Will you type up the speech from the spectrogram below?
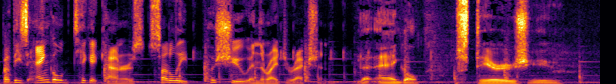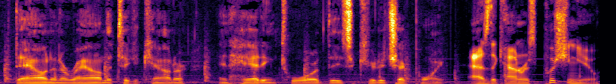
But these angled ticket counters subtly push you in the right direction. That angle steers you down and around the ticket counter and heading toward the security checkpoint. As the counter is pushing you,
